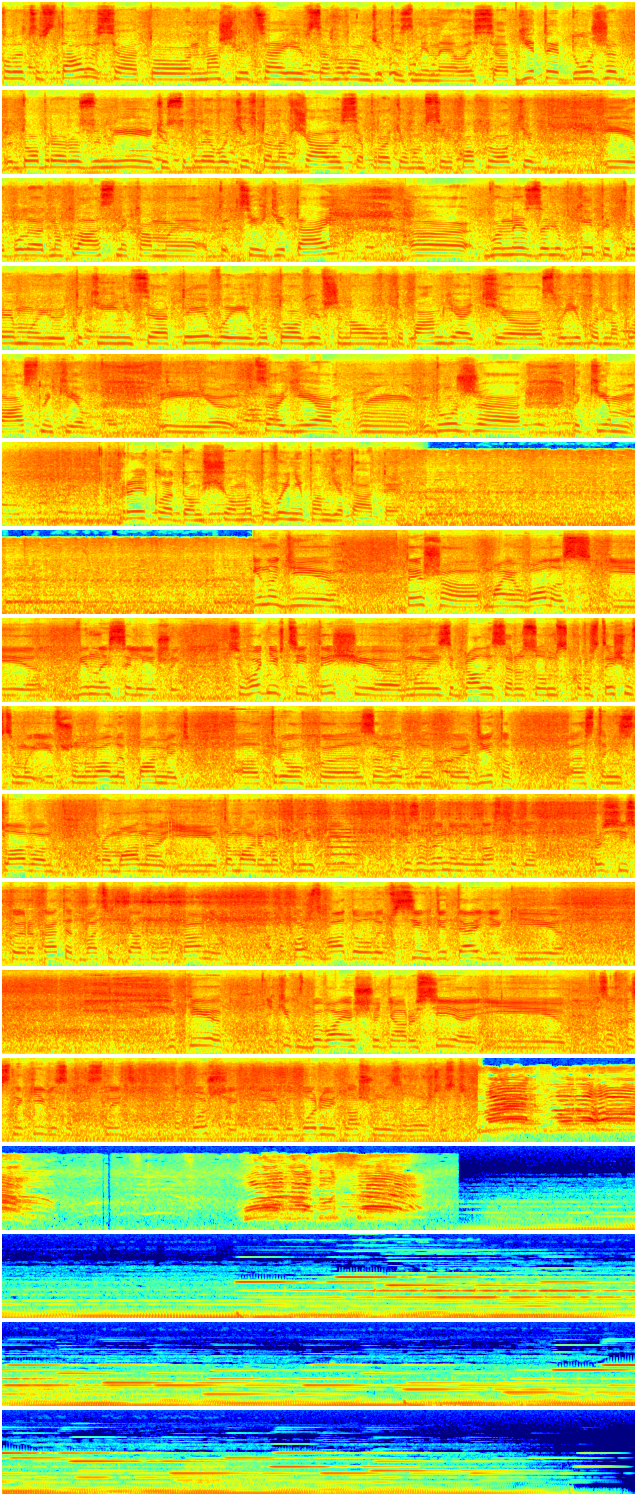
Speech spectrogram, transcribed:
Коли це сталося, то наш ліцей взагалом діти змінилися. Діти дуже добре розуміють, особливо ті, хто навчалися протягом стількох років і були однокласниками цих дітей. Вони залюбки підтримують такі ініціативи і готові вшановувати пам'ять е, своїх однокласників. І це є дуже таким прикладом, що ми повинні пам'ятати. Іноді має голос і він найсильніший. Сьогодні в цій тиші ми зібралися разом з коростишівцями і вшанували пам'ять е, трьох е, загиблих е, діток Станіслава, Романа і Тамари Мартинюків, які загинули внаслідок російської ракети 25 травня. А також згадували всіх дітей, які які, яких вбиває щодня Росія, і захисників і захисниць також, які виборюють нашу незалежність.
